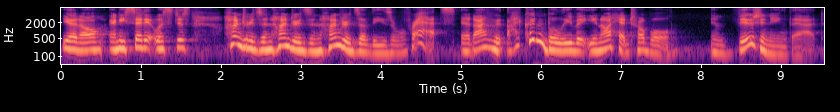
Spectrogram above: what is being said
you know. And he said it was just hundreds and hundreds and hundreds of these rats. And I, I couldn't believe it. You know, I had trouble envisioning that.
